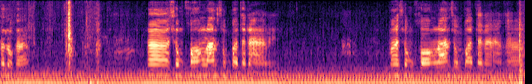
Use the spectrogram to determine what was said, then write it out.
ฮัลโหลครับ อ่าส่งของร้านสมปรารถนาเลยมาส่งของร้านส มปรารถนาครับ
